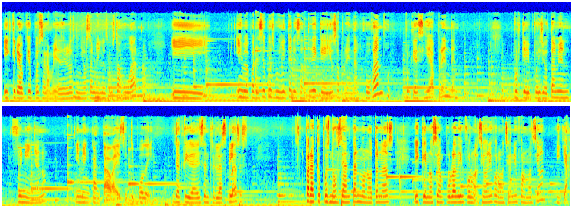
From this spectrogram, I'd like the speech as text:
Y creo que pues a la mayoría de los niños también les gusta jugar, ¿no? Y y me parece pues muy interesante de que ellos aprendan jugando, porque así aprenden. Porque pues yo también fui niña, ¿no? Y me encantaba ese tipo de, de actividades entre las clases. Para que pues no sean tan monótonas y que no sean pura de información, información, información y ya.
